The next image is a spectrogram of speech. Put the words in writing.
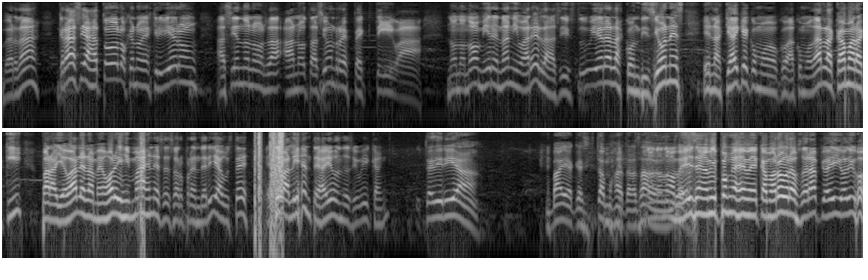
¿verdad? Gracias a todos los que nos escribieron haciéndonos la anotación respectiva. No, no, no, miren, Nani Varela, si estuviera las condiciones en las que hay que como, acomodar la cámara aquí para llevarles las mejores imágenes, se sorprendería usted. Es de valientes ahí donde se ubican. Usted diría, vaya que sí estamos atrasados. No, no, me dicen a mí póngase camarógrafo Serapio ahí, yo digo,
